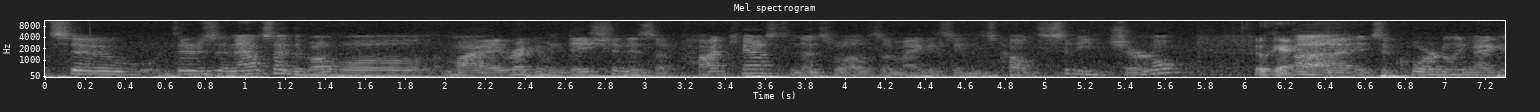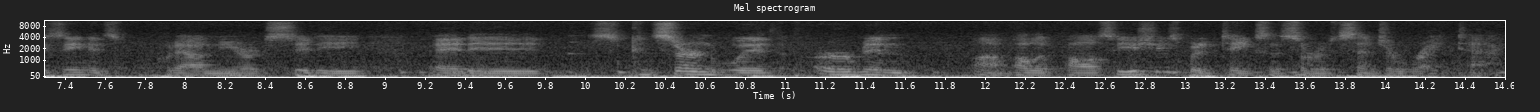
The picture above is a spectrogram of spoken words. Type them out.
So there's an outside the bubble. My recommendation is a podcast and as well as a magazine. It's called City Journal. Okay. Uh, it's a quarterly magazine. It's put out in New York City. It is concerned with urban uh, public policy issues, but it takes a sort of center right tack,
